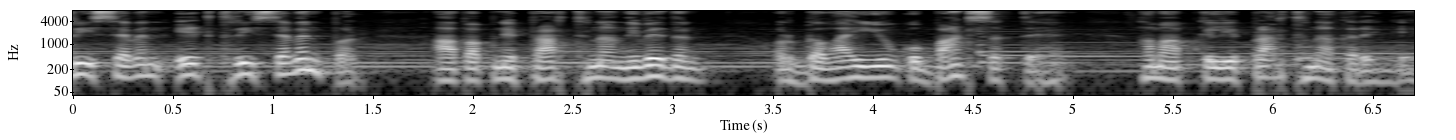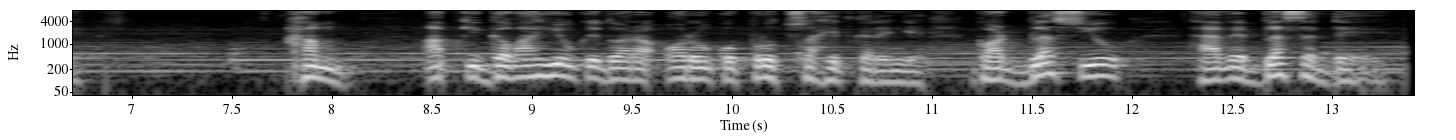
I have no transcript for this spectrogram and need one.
three seven eight three seven पर आप अपने प्रार्थना निवेदन और गवाहियों को बांट सकते हैं। हम आपके लिए प्रार्थना करेंगे। हम आपकी गवाहियों के द्वारा औरों को प्रोत्साहित करेंगे। God bless you. Have a blessed day.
